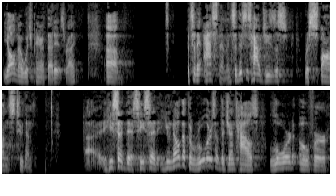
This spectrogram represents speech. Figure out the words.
Y'all know which parent that is, right? Um, but so they ask them, and so this is how Jesus responds to them. Uh, he said this. He said, you know that the rulers of the Gentiles lord over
